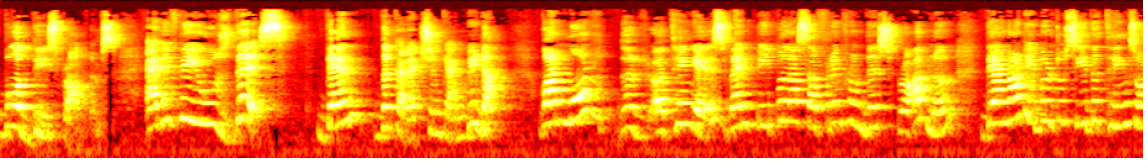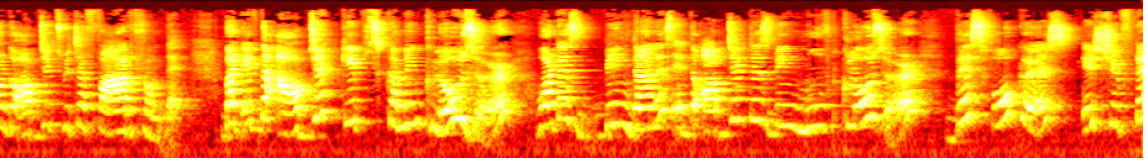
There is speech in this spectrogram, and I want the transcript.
both these problems. And if we use this, then the correction can be done. One more uh, thing is when people are suffering from this problem, they are not able to see the things or the objects which are far from them. But if the object keeps coming closer, what is being done is if the object is being moved closer, this focus is shifted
